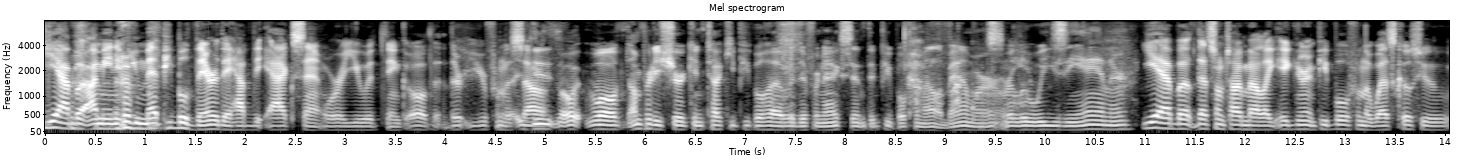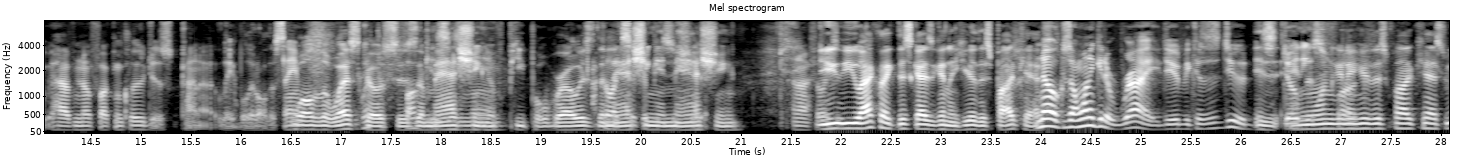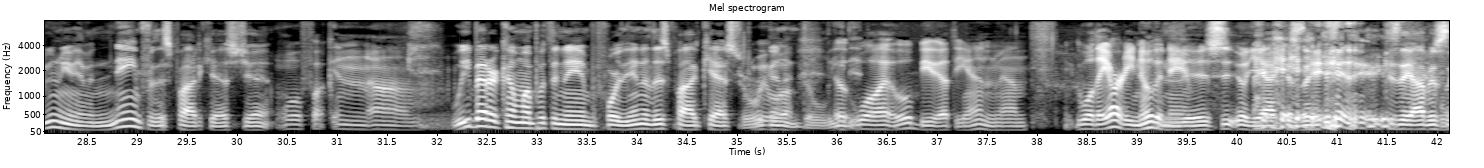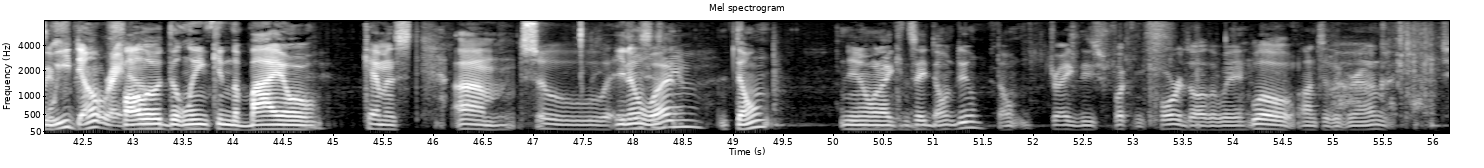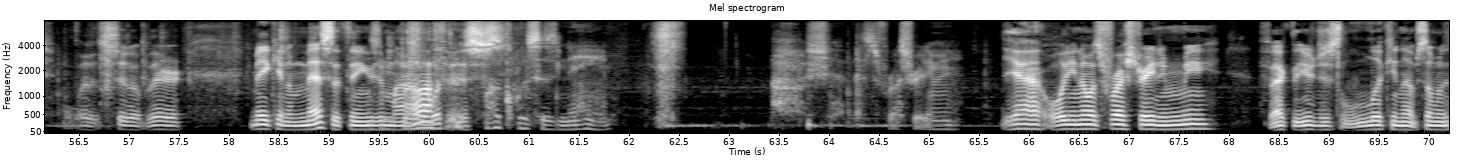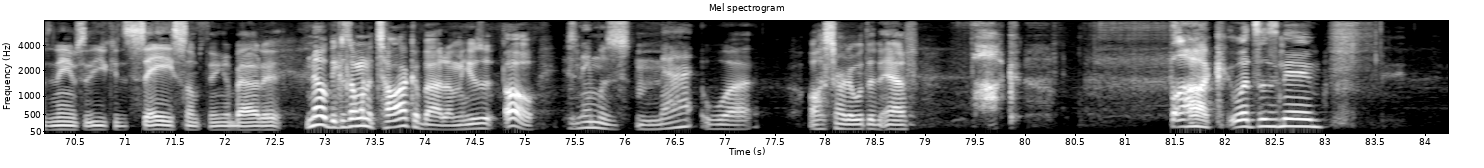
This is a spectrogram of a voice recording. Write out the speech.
Yeah, but I mean, if you met people there, they have the accent where you would think, oh, they're, you're from the uh, south. Oh, well, I'm pretty sure Kentucky people have a different accent than people from Alabama or, or Louisiana. Yeah, but that's what I'm talking about. Like ignorant people from the West Coast who have no fucking clue, just kind of label it all the same. Well, the West What Coast is the is his mashing name? of people, bro. Is the feel like mashing and of shit. gnashing. I You like- you act like this guy's gonna hear this podcast. no, because I want to get it right, dude. Because this dude Is anyone gonna hear this podcast? We don't even have a name for this podcast yet. Well, fucking. Um, We better come up with a name before the end of this podcast, or we're we gonna will- delete uh, it. Well, it will be at the end, man. Well, they already know the name. This- oh, yeah, because they because they obviously We don't right now. followed the link in the bio. chemist. Um, so You know what? Don't you know what I can say? Don't do. Don't drag these fucking cords all the way Well, onto the oh, ground. Let it sit up there, making a mess of things in my bro, what the office. fuck was his name? Oh shit, this is frustrating me. Yeah, well, you know what's frustrating me? The fact that you're just looking up someone's name so that you could say something about it. No, because I want to talk about him. He was a, oh, his name was Matt. What? Oh, it started with an F. Fuck. Fuck. What's his name?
